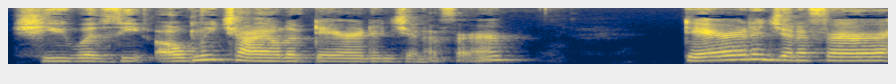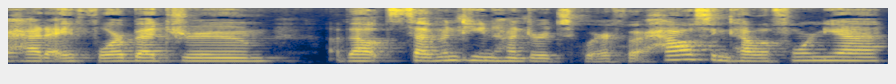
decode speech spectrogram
She was the only child of Darren and Jennifer. Darren and Jennifer had a four bedroom, about 1,700 square foot house in California,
